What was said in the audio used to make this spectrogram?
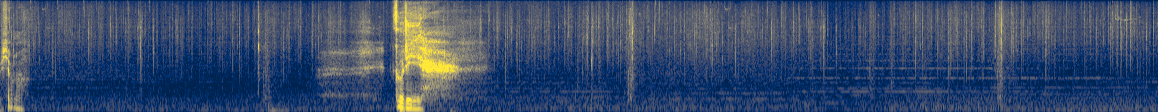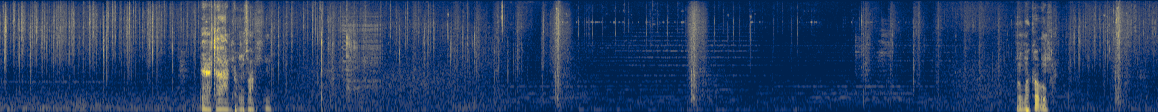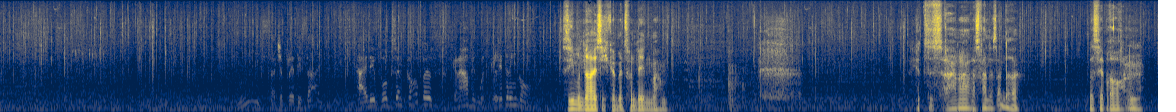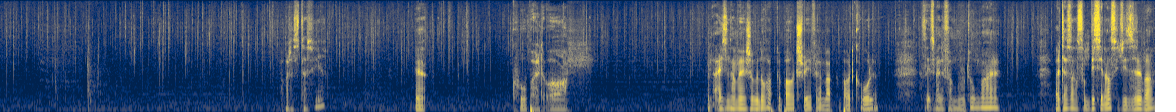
Habe ich auch noch. Guti. 37 können wir jetzt von denen machen. Jetzt ist aber, was war das andere? Was wir brauchen. Aber das ist das hier? Ja. Kobalt, oh. Und Eisen haben wir ja schon genug abgebaut, Schwefel haben wir abgebaut, Kohle. Also ist meine Vermutung mal, Weil das auch so ein bisschen aussieht wie Silber.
